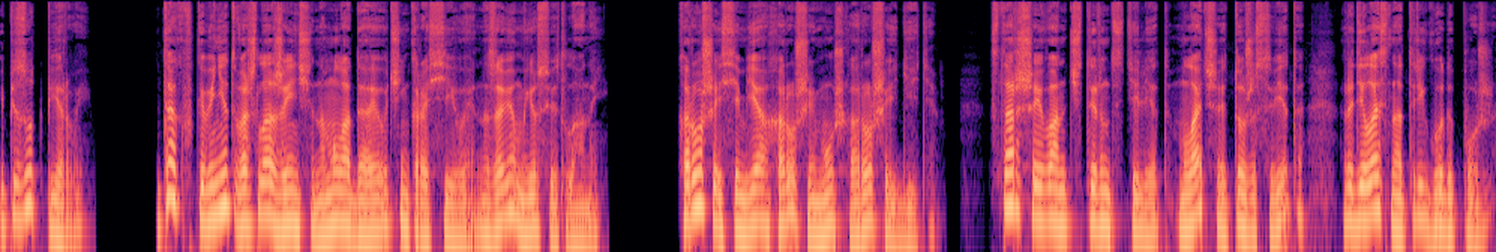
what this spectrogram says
Эпизод первый. Итак, в кабинет вошла женщина, молодая, очень красивая, назовем ее Светланой. Хорошая семья, хороший муж, хорошие дети. Старшая Иван 14 лет, младшая, тоже Света, родилась на три года позже.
